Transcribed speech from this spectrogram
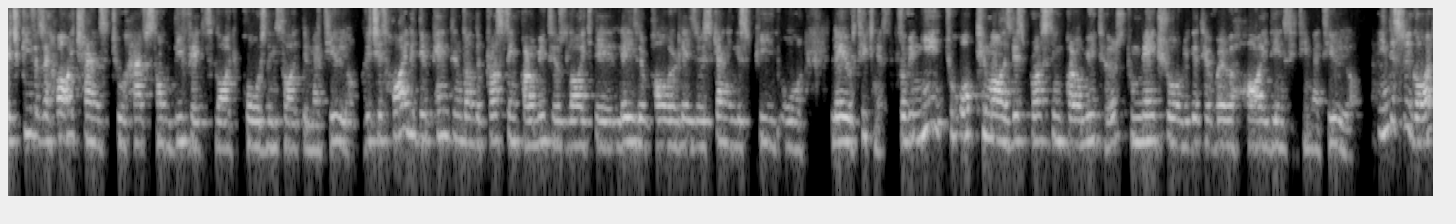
which gives a high chance to have some defects like pores inside the material, which is highly dependent on the processing parameters like the laser power, laser scanning speed, or layer thickness. So we need to optimize these processing parameters to make sure we get a very high density material. In this regard,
